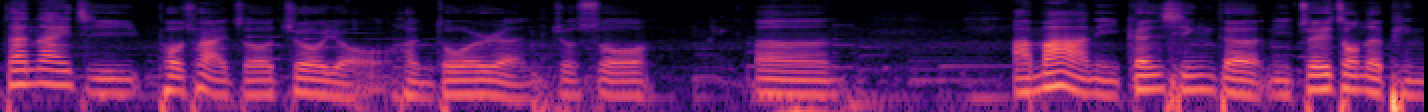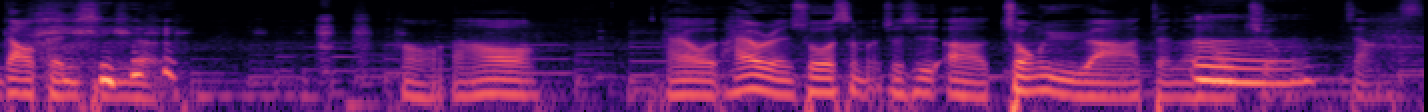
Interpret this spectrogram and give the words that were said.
但那一集 PO 出来之后，就有很多人就说：“嗯、呃，阿妈，你更新的，你追踪的频道更新了。”哦，然后。还有还有人说什么，就是呃，终于啊，等了好久，嗯、这样子。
